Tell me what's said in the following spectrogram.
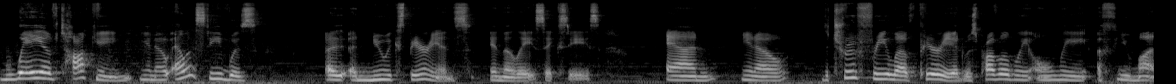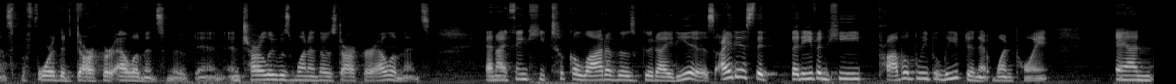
way of talking. You know, LSD was a, a new experience in the late 60s. And, you know, the true free love period was probably only a few months before the darker elements moved in. And Charlie was one of those darker elements. And I think he took a lot of those good ideas, ideas that, that even he probably believed in at one point, and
